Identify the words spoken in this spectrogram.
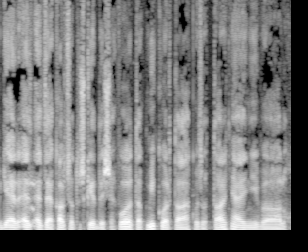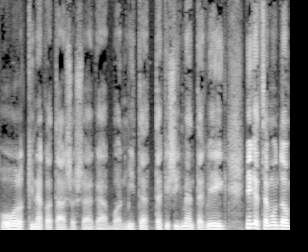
Ugye e- ez, ezzel kapcsolatos kérdések voltak, mikor találkozott Tartnyányival, hol, kinek a társaságában, mit tettek, és így mentek végig. Még egyszer mondom,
